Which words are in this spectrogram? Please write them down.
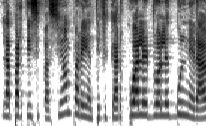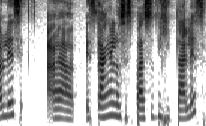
La participación para identificar cuáles roles vulnerables ah, están en los espacios digitales.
